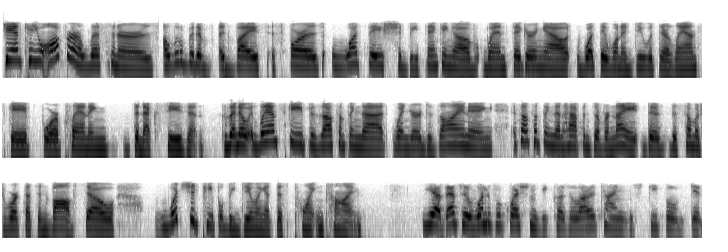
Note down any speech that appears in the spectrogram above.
Jan, can you offer our listeners a little bit of advice as far as what they should be thinking of when figuring out what they want to do with their landscape for planning the next season? Because I know landscape is not something that when you're designing, it's not something that happens overnight. There's there's so much work that's involved. So, what should people be doing at this point in time? Yeah, that's a wonderful question because a lot of times people get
